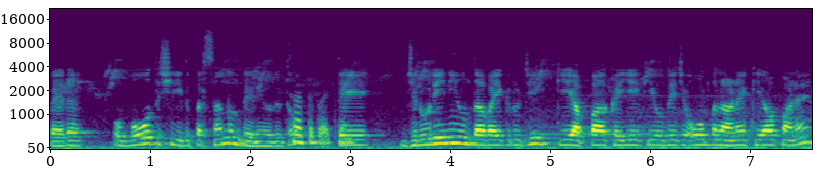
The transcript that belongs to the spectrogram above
ਪਹਿਰਾ ਹੈ, ਉਹ ਬਹੁਤ ਸ਼ਹੀਦ ਪ੍ਰਸੰਨ ਹੁੰਦੇ ਨੇ ਉਹਦੇ ਸਤ ਤੋਂ ਬਚਨ। ਤੇ ਜ਼ਰੂਰੀ ਨਹੀਂ ਹੁੰਦਾ ਵਾਹਿਗੁਰੂ ਜੀ ਕਿ ਆਪਾਂ ਕਹੀਏ ਕਿ ਉਹਦੇ 'ਚ ਉਹ ਮਿਲਾਣਾ ਹੈ ਕਿ ਉਹ ਪਾਣਾ ਹੈ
